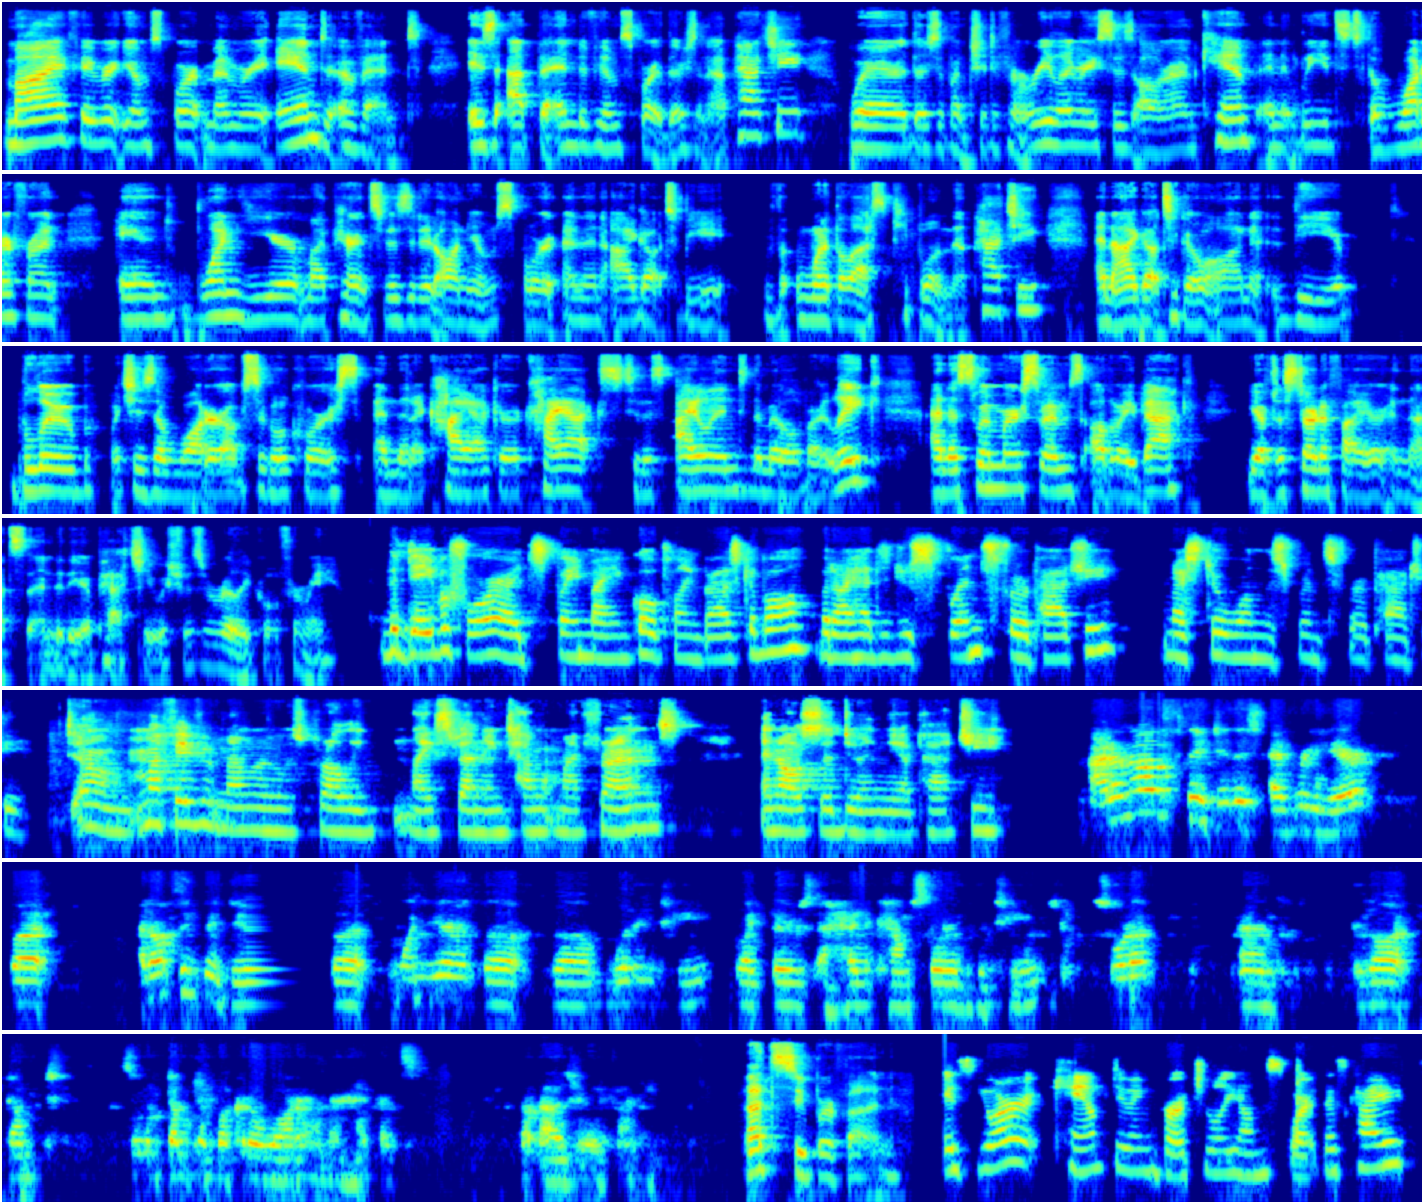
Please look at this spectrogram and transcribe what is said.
My favorite Yom Sport memory and event is at the end of Yom Sport. There's an Apache where there's a bunch of different relay races all around camp, and it leads to the waterfront. And one year, my parents visited on Yom Sport, and then I got to be one of the last people in the Apache, and I got to go on the Bloob, which is a water obstacle course, and then a kayaker kayaks to this island in the middle of our lake, and a swimmer swims all the way back. You have to start a fire, and that's the end of the Apache, which was really cool for me. The day before, I'd sprained my ankle playing basketball, but I had to do sprints for Apache, and I still won the sprints for Apache. Um, my favorite memory was probably like spending time with my friends and also doing the Apache. I don't know if they do this every year, but I don't think they do. But when you're the the winning team, like there's a head counselor of the team, sort of, and they got dumped. Someone dumped a bucket of water on their head. That's that was really funny. That's super fun. Is your camp doing virtual Yom Sport this kite?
